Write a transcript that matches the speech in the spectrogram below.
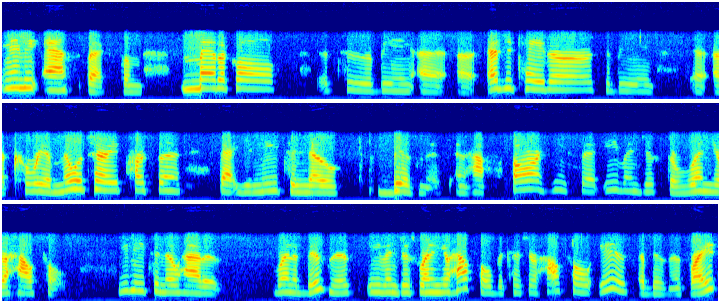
any aspect, from medical to being a, a educator to being a, a career military person, that you need to know business and how. Or he said, even just to run your household you need to know how to run a business, even just running your household, because your household is a business, right?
